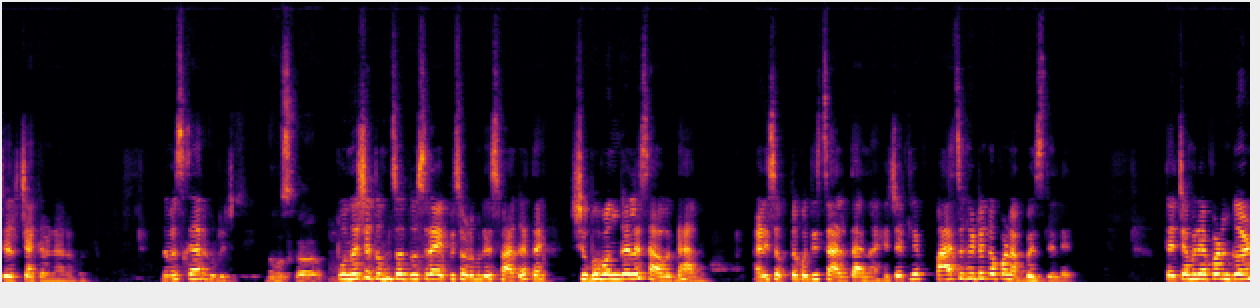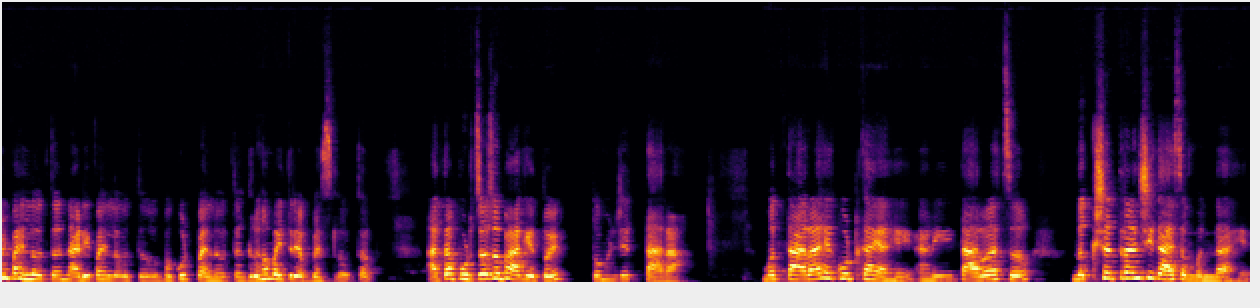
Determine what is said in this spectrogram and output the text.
चर्चा करणार आहोत. नमस्कार गुरुजी. नमस्कार. पुनश्च तुमचं दुसऱ्या एपिसोडमध्ये स्वागत आहे. शुभमंगल सावधान आणि सप्तपदी चालताना ह्याच्यातले पाच घटक आपण अभ्यासलेले आहेत. त्याच्यामध्ये आपण गण पाहिलं होतं नाडी पाहिलं होतं भकूट पाहिलं होतं ग्रहमैत्री अभ्यासलं होतं. आता पुढचा जो भाग येतोय तो म्हणजे तारा. मग तारा हे कूट काय आहे आणि ताराचं नक्षत्रांशी काय संबंध आहे?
